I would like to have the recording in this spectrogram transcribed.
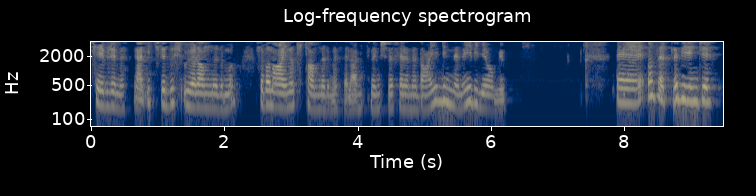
çevremi, yani iç ve dış uyaranlarımı, işte bana ayna tutanları mesela bitmemiş meseleme dair dinlemeyi biliyor muyum? Ee, özetle birinci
